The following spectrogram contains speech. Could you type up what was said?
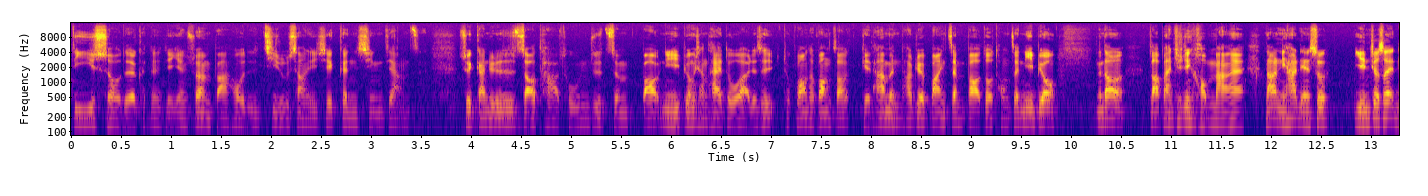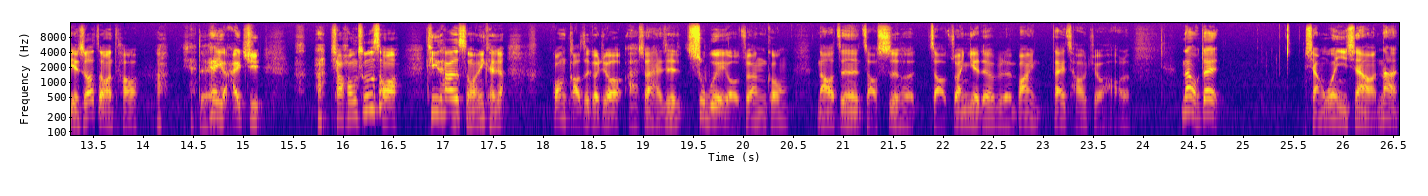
第一手的可能的演算法或者是技术上的一些更新这样子。所以感觉就是找塔图，你就是整包，你也不用想太多啊，就是广告投放找给他们，他就帮你整包都同整，你也不用。难道老板最近好忙哎、然后你还连说研究说脸书要怎么投啊？现在有 IG 啊，小红书是什么？TikTok 是什么？你可能光搞这个就啊，算了，还是术业有专攻，然后真的找适合。找专业的人帮你代操就好了。那我再想问一下哦，那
